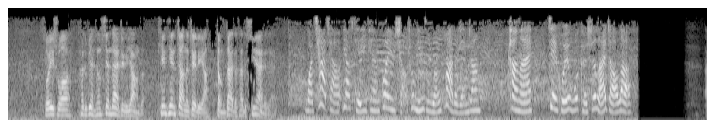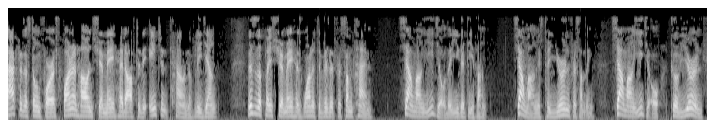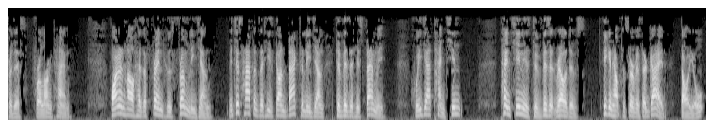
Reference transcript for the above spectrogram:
所以说她就变成现在这个样子，天天站在这里啊，等待着她的心爱的人。我恰巧要写一篇关于少数民族文化的文章，看来这回我可是来着了。After the stone forest, Huang Renhao and Xue Mei head off to the ancient town of Lijiang. This is a place Xue Mei has wanted to visit for some time. 向往已久的一个地方。向往 is to yearn for something. 向往已久 to have yearned for this for a long time. Huang Renhao has a friend who's from Lijiang. It just happens that he's gone back to Lijiang to visit his family. 回家探亲。探亲 is to visit relatives. He can help to serve as their guide, 导游.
